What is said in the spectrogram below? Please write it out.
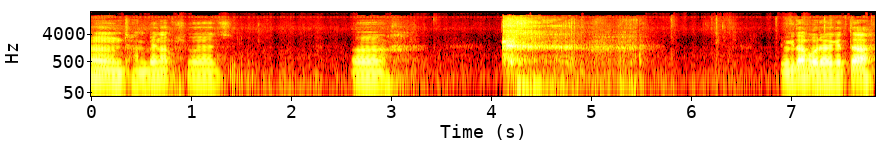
음, 담배나 피워야지. 어. 크. 여기다 버려야겠다.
